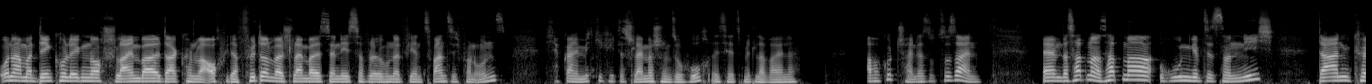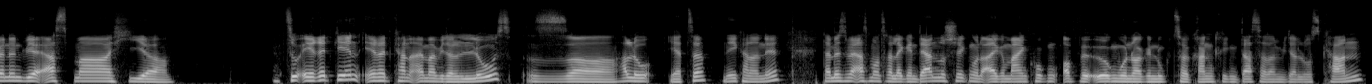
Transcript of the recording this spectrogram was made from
Und dann haben wir den Kollegen noch, Schleimball, da können wir auch wieder füttern, weil Schleimball ist der nächste auf 124 von uns. Ich habe gar nicht mitgekriegt, dass Schleimball schon so hoch ist jetzt mittlerweile. Aber gut, scheint ja so zu sein. Ähm, das hat man, das hat man. Runen gibt es jetzt noch nicht. Dann können wir erstmal hier zu Erit gehen. Erit kann einmal wieder los. So, hallo, jetzt? Nee, kann er nicht. Dann müssen wir erstmal unsere Legendären losschicken und allgemein gucken, ob wir irgendwo noch genug Zeug rankriegen, dass er dann wieder los kann.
